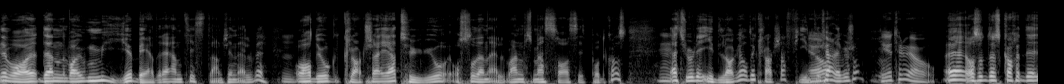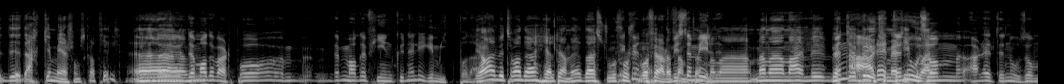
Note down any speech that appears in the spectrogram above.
Det var, den var jo mye bedre enn Tisteren sin elver. Mm. Og hadde jo klart seg Jeg tror jo også den elveren, som jeg sa i sitt podkast, Mm. jeg tror det Id-laget hadde klart seg fint i fjerdedivisjon. det tror jeg òg. Eh, altså det, det, det, det er ikke mer som skal til. De, Eh, de hadde vært på De hadde fint kunne ligge midt på der. ja, vet du hva, det er jeg helt enig i. Det er stor forskjell på fjerde og femte. Men, eh, men eh, nei, vi bør ikke bruke mer tid på det. som, er dette noe som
